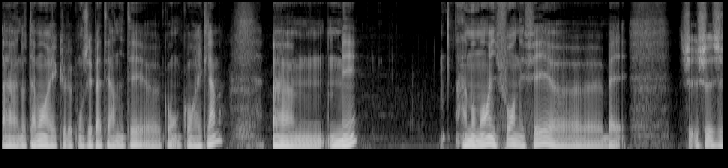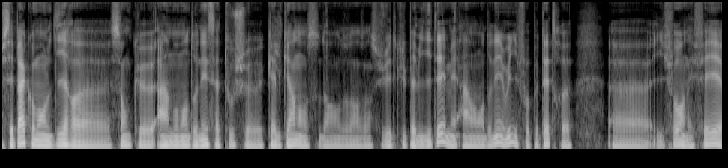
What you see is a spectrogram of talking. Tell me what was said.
euh, notamment avec le congé paternité euh, qu'on réclame. mais à un moment, il faut en effet ben, je ne sais pas comment le dire sans que à un moment donné ça touche quelqu'un dans, dans, un sujet de culpabilité, mais à un moment donné, oui, il faut peut-être, il faut en effet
